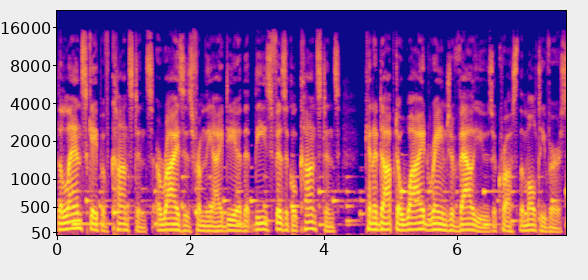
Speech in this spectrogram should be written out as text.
The landscape of constants arises from the idea that these physical constants can adopt a wide range of values across the multiverse.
